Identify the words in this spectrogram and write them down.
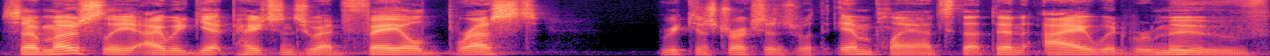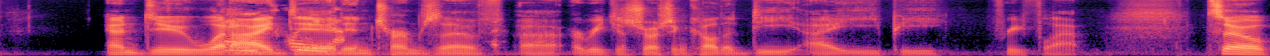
So mostly, I would get patients who had failed breast reconstructions with implants that then I would remove and do what and I did up. in terms of uh, a reconstruction called a DIEP free flap. So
